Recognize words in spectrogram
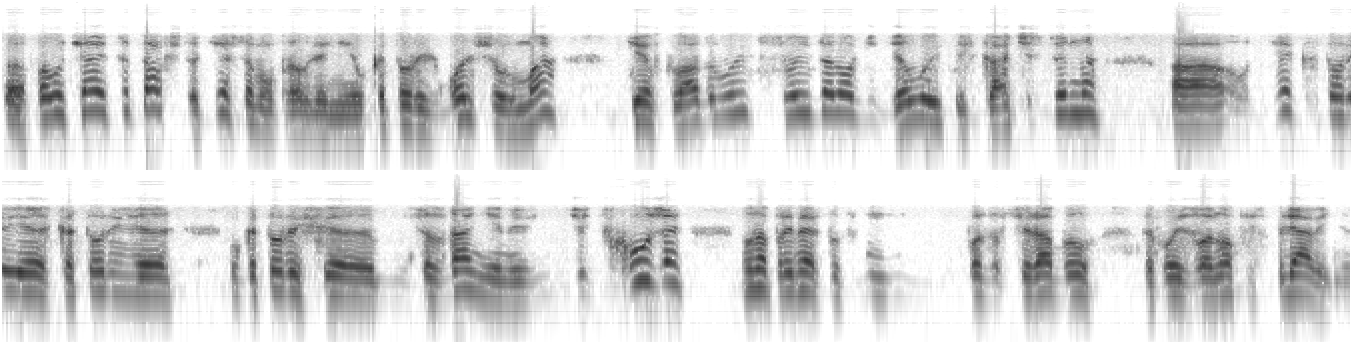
э, получается так, что те самоуправления, у которых больше ума, те вкладывают в свои дороги, делают их качественно, а те, которые, которые, у которых э, сознаниями чуть хуже, ну, например, тут позавчера был такой звонок из Плявиня,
